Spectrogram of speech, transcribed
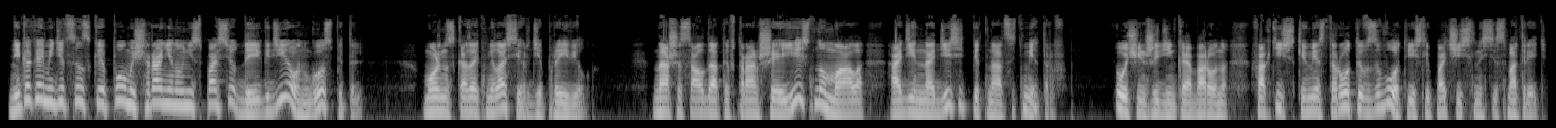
Никакая медицинская помощь раненого не спасет, да и где он, госпиталь? Можно сказать, милосердие проявил. Наши солдаты в траншее есть, но мало, один на 10-15 метров. Очень жиденькая оборона, фактически вместо роты взвод, если по численности смотреть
